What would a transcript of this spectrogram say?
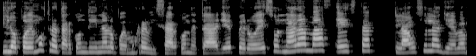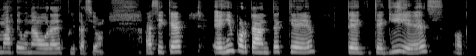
y lo podemos tratar con Dina, lo podemos revisar con detalle, pero eso nada más esta cláusula lleva más de una hora de explicación. Así que es importante que te, guíes, ¿ok?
